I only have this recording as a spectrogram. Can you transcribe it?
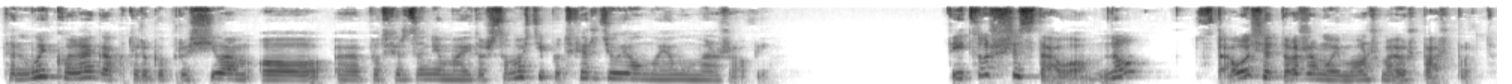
ten mój kolega, którego prosiłam o e, potwierdzenie mojej tożsamości, potwierdził ją mojemu mężowi. I cóż się stało? No, stało się to, że mój mąż ma już paszport.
